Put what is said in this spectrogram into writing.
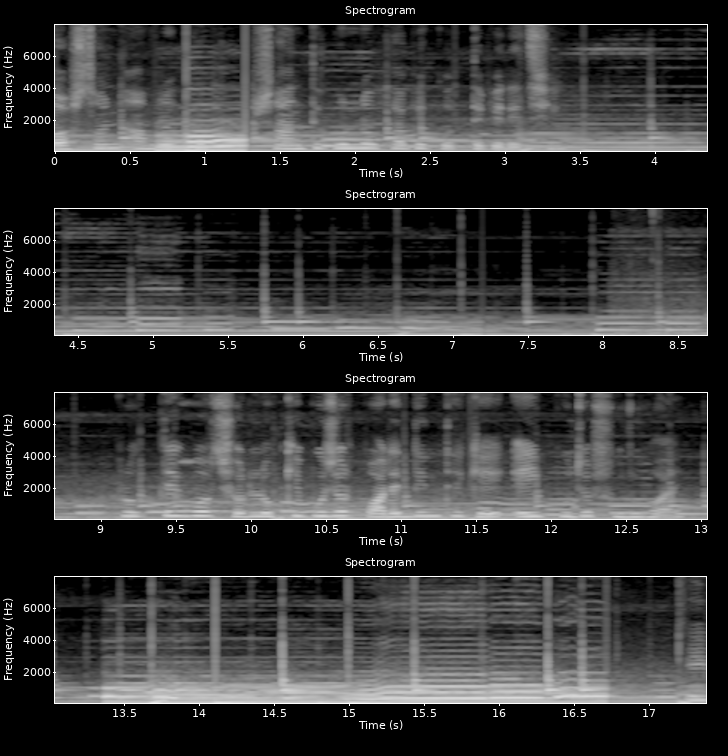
দর্শন আমরা খুব শান্তিপূর্ণভাবে করতে পেরেছি। প্রত্যেক বছর লক্ষ্মী পুজোর পরের দিন থেকে এই পুজো শুরু হয়। এই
